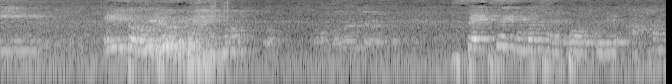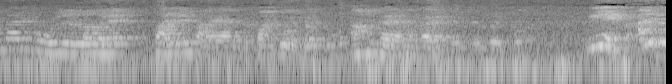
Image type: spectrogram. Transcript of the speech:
ഈ എനിക്ക് തോന്നിയിട്ടുണ്ടായിരുന്നു സ്പെക്സ് വെക്കുമ്പോൾ ചിലപ്പോ ഒരു അഹങ്കാരം കൂടുതലുള്ള പോലെ പലരും പറയാറുണ്ട്. പണ്ടുകൊണ്ട് അഹങ്കാരം അഹങ്കാരം. ഇല്ലേ അല്ല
